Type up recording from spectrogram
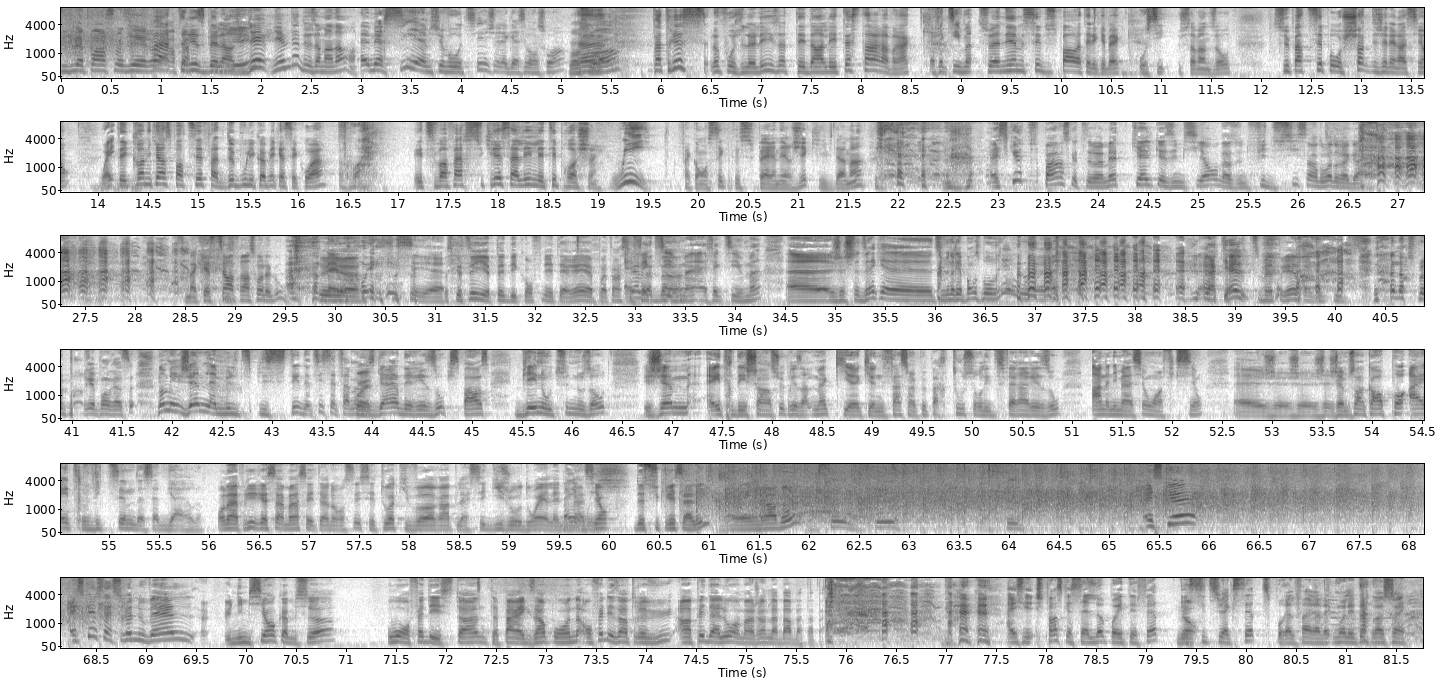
Tu voulais pas en choisir un Patrice? Bélanger. Bien- bienvenue à Deux Hommes en Or. Euh, merci, euh, M. Vautier, M. Lagacé, bonsoir. Bonsoir. Euh, Patrice, là, faut que je le lise. Tu es dans les testeurs à vrac. Effectivement. Tu animes C'est du sport à Télé-Québec. Aussi. Juste avant nous autres. Tu participes au Choc des générations. Oui. Tu es chroniqueur sportif à Debout les comiques à C'est quoi? Ouais. Et tu vas faire sucré-salé l'été prochain. Oui. Fait qu'on sait que tu es super énergique, évidemment. Est-ce que tu penses que tu devrais mettre quelques émissions dans une fiducie sans droit de regard? Ma question à François Legault. C'est, Ben euh, oui, c'est... euh, Parce que, tu sais, il y a peut-être des conflits d'intérêts potentiels là-dedans. Effectivement, hein? effectivement. Euh, je, je te dirais que tu veux une réponse pour vrai ou... euh? Laquelle tu mettrais dans une non, non, je peux pas répondre à ça. Non, mais j'aime la multiplicité de, tu sais, cette fameuse Ouais. guerre des réseaux qui se passe bien au-dessus de nous autres. J'aime être des chanceux présentement qui, euh, qui a une face un peu partout sur les différents réseaux, en animation ou en fiction. Euh, je- J'aime ça encore pas être victime de cette guerre-là. On a appris récemment, ça a été annoncé, c'est toi qui vas remplacer Guy Jodoin à l'animation Ben oui. de Sucré Salé. oui. Bravo. Merci, merci. Merci. Est-ce que. Est-ce que ça se renouvelle une émission comme ça où on fait des stunts, par exemple, où on, on fait des entrevues en pédalo en mangeant de la barbe à papa? Hey, je pense que celle-là n'a pas été faite. Et Non. si tu acceptes, tu pourrais le faire avec moi l'été prochain.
